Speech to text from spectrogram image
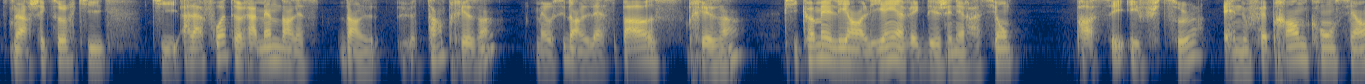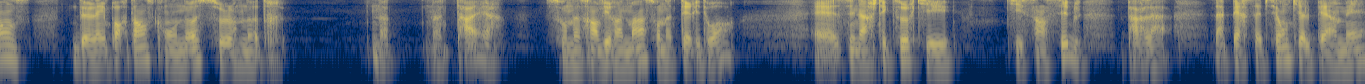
C'est une architecture qui, qui, à la fois, te ramène dans, dans le temps présent, mais aussi dans l'espace présent. Puis comme elle est en lien avec des générations passées et futures, elle nous fait prendre conscience de l'importance qu'on a sur notre, notre, notre, terre, sur notre environnement, sur notre territoire. Euh, c'est une architecture qui est qui est sensible par la, perception qu'elle permet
